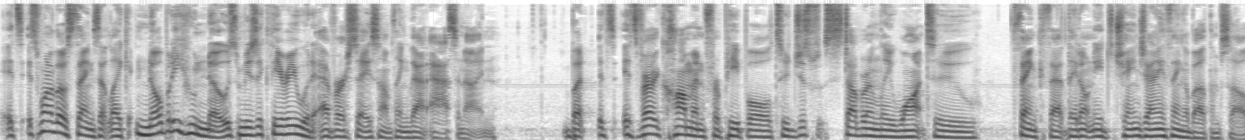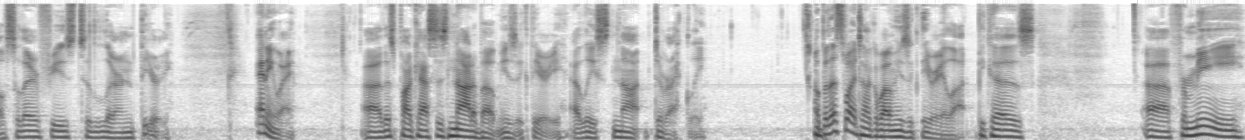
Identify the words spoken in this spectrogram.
it's it's one of those things that like nobody who knows music theory would ever say something that asinine. But it's it's very common for people to just stubbornly want to think that they don't need to change anything about themselves, so they refuse to learn theory. Anyway, uh, this podcast is not about music theory, at least not directly. But that's why I talk about music theory a lot because uh, for me,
